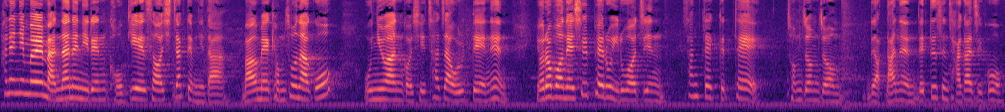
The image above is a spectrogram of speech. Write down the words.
하느님을 만나는 일은 거기에서 시작됩니다. 마음에 겸손하고 온유한 것이 찾아올 때에는 여러 번의 실패로 이루어진 상태 끝에 점점점 나 는 내 뜻은 작아지고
